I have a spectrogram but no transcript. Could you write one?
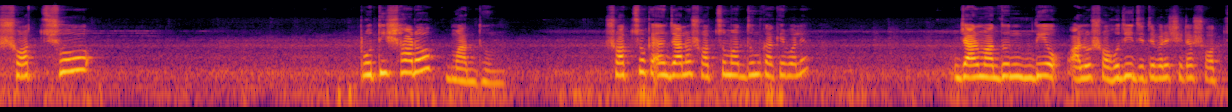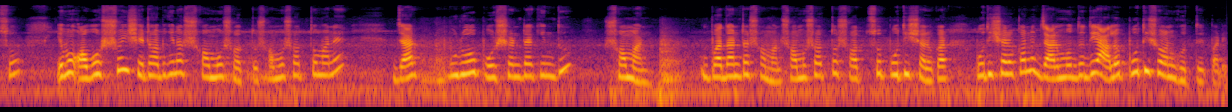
স্বচ্ছ প্রতিসারক মাধ্যম। স্বচ্ছ জানো স্বচ্ছ মাধ্যম কাকে বলে? যার মাধ্যম দিয়ে আলো সহজেই যেতে পারে সেটা স্বচ্ছ এবং অবশ্যই সেটা হবে কিনা সমসত্ব সমসত্ব মানে যার পুরো পোর্শনটা কিন্তু সমান। উপাদানটা সমান সমসত্ব স্বচ্ছ প্রতিসারক, আর প্রতিসারক কেন যার মধ্যে দিয়ে আলো প্রতিসরণ করতে পারে।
